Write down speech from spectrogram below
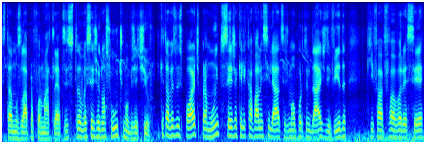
estamos lá para formar atletas, isso talvez seja o nosso último objetivo. E que talvez o esporte, para muitos, seja aquele cavalo encilhado, seja uma oportunidade de vida que vai favorecer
